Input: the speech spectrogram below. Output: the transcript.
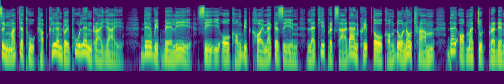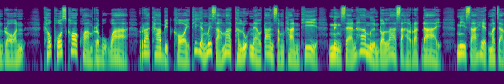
ซึ่งมักจะถูกขับเคลื่อนโดยผู้เล่นรายใหญ่ เดวิด เบลลี่ CEO ของ Bitcoin Magazine และที่ปรึกษาด้านคริปโตของโดนัลด์ ทรัมป์ ได้ออกมาจุดประเด็นร้อน เขาโพสต์ข้อความระบุว่า ราคาบิตคอยที่ยังไม่สามารถทะลุแนวต้านสำคัญที่ 150,000 ดอลลาร์สหรัฐได้ มีสาเหตุมาจาก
